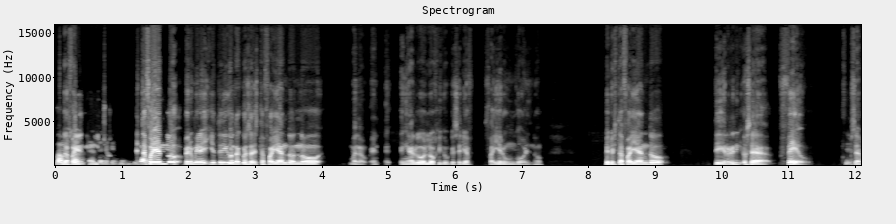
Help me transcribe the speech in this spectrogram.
vamos está fallando, a Está fallando, pero mire, yo te digo una cosa, está fallando no, bueno, en, algo lógico que sería fallar un gol, ¿no? Pero está fallando, o sea, feo. o sea,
